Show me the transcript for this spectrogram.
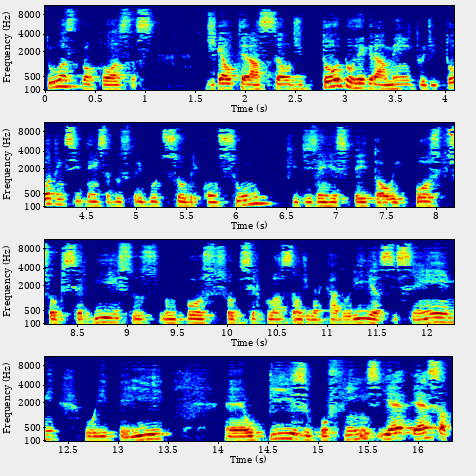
duas propostas de alteração de todo o regramento, de toda a incidência dos tributos sobre consumo, que dizem respeito ao imposto sobre serviços, o imposto sobre circulação de mercadorias, ICM, o IPI, é, o PIS, o COFINS, e é, essa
